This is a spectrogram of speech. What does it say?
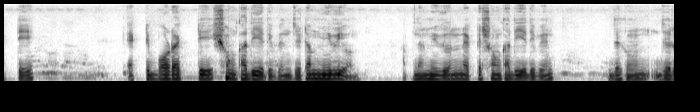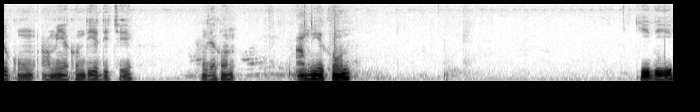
একটি একটি বড় একটি সংখ্যা দিয়ে দিবেন, যেটা মিলিয়ন আপনার মিলিয়নের একটা সংখ্যা দিয়ে দিবেন। দেখুন, যেরকম আমি এখন দিয়ে দিচ্ছি যখন আমি এখন কি দিই?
